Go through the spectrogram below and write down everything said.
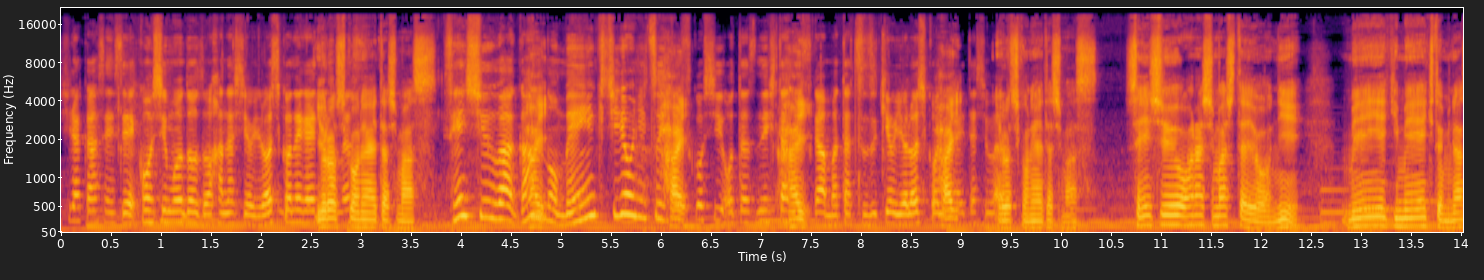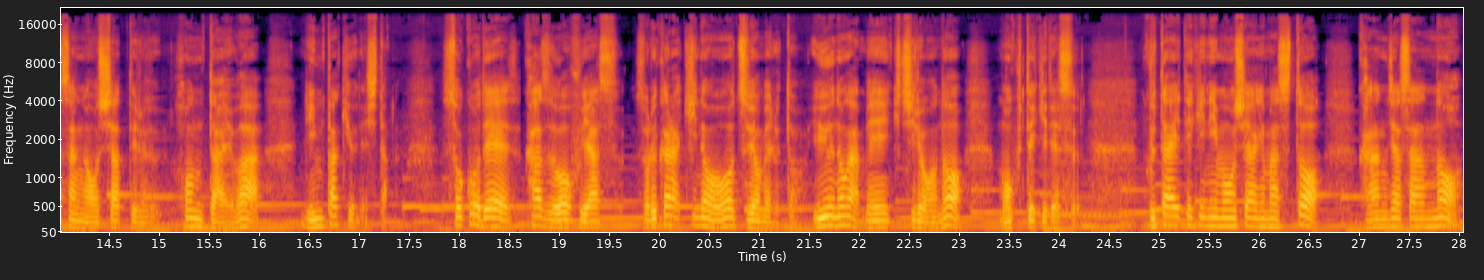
白川先生、今週もどうぞお話をよろしくお願いいたします。よろしくお願いいたします。先週はがんの免疫治療についはいて少しお尋ねしたんですが、また続きをよろしくお願いいたします。よろしくお願いいたします。先週お話しましたように、免疫免疫と皆さんがおっしゃってる本体はリンパ球でした。そこで数を増やす、それから機能を強めるというのが免疫治療の目的です。具体的に申し上げますと、患者さんの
